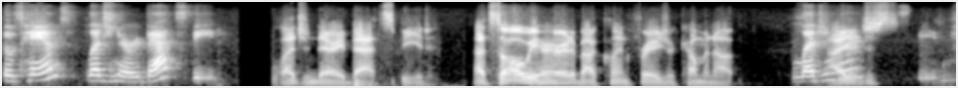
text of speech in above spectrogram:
Those hands, legendary bat speed. Legendary bat speed. That's all we heard about Clint Frazier coming up. Legendary just- speed.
